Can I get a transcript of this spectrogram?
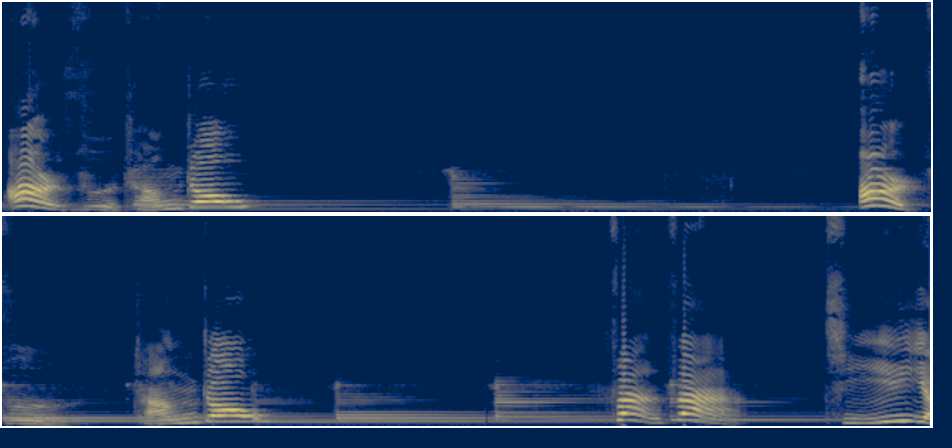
二子乘舟，二子乘舟。泛泛其影，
